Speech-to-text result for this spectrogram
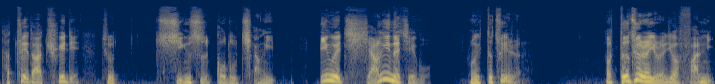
他最大缺点就行事过度强硬，因为强硬的结果容易得罪人。啊得罪人，有人就要反你，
